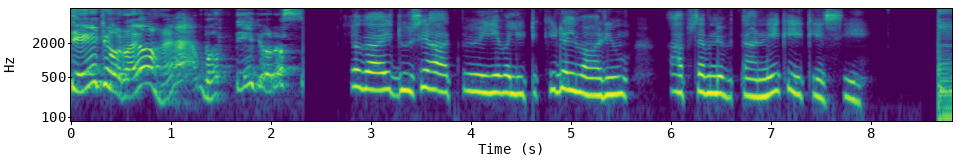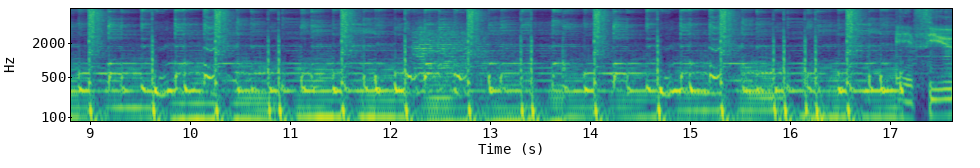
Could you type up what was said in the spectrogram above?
तेज हो रहा है बहुत तेज हो रहा तो गाइस दूसरे हाथ पे मैं ये वाली टिक्की डलवा रही हूँ। आप सबने बताने कि ये कैसी है। A few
